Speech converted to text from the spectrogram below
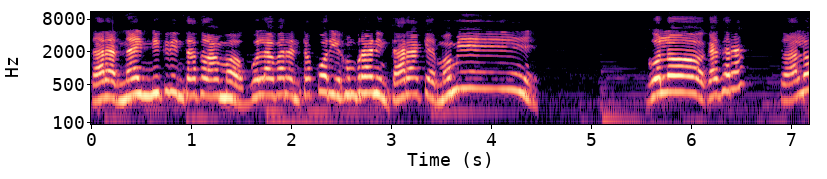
તારા નાઈ નીકળીને તા તો આમ ગોલા વાળાને ટકોરી સંભળાણી ધારા કે મમ્મી ગોલો ગાધારા તો હાલો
